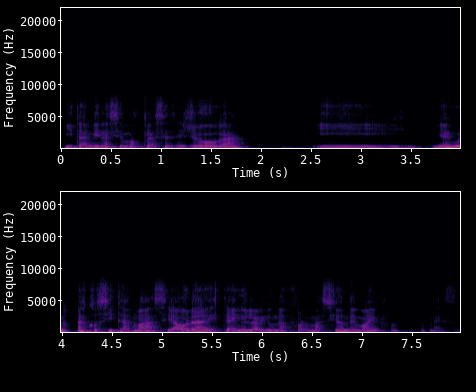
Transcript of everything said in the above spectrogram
Y también hacemos clases de yoga y, algunas cositas más. Y ahora este año largué una formación de mindfulness.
